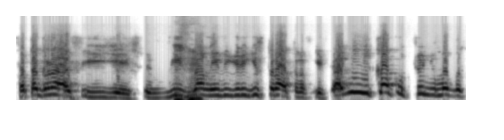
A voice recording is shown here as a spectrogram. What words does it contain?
фотографии есть, данные в виде регистраторов есть. Они никак вот все не могут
